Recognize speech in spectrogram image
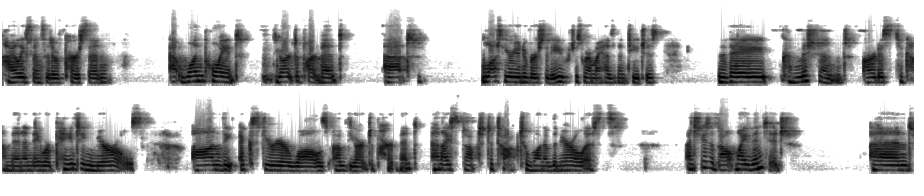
highly sensitive person. At one point, the art department at La Sierra University, which is where my husband teaches, they commissioned artists to come in and they were painting murals on the exterior walls of the art department. And I stopped to talk to one of the muralists, and she's about my vintage. And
